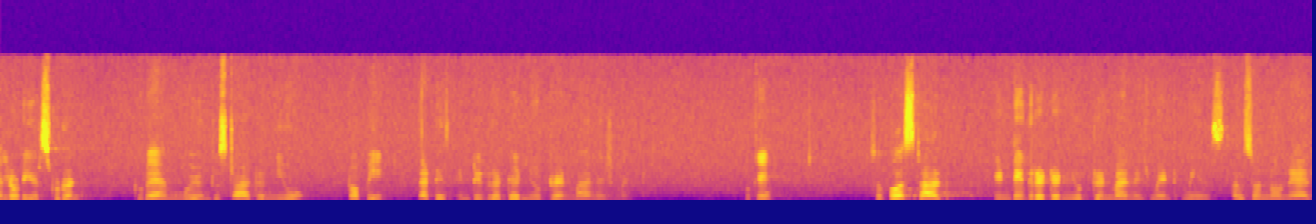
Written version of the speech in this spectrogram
Hello dear student, today I am going to start a new topic that is integrated nutrient management. Okay. So first start integrated nutrient management means also known as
